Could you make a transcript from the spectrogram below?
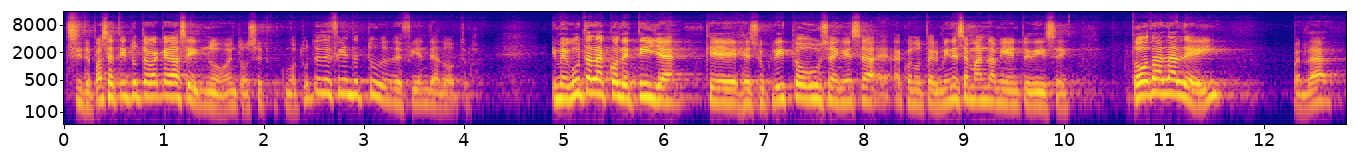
Si te pasa a ti, tú te vas a quedar así. No, entonces, como tú te defiendes, tú defiende al otro. Y me gusta la coletilla que Jesucristo usa en esa, cuando termina ese mandamiento y dice, toda la ley ¿verdad?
